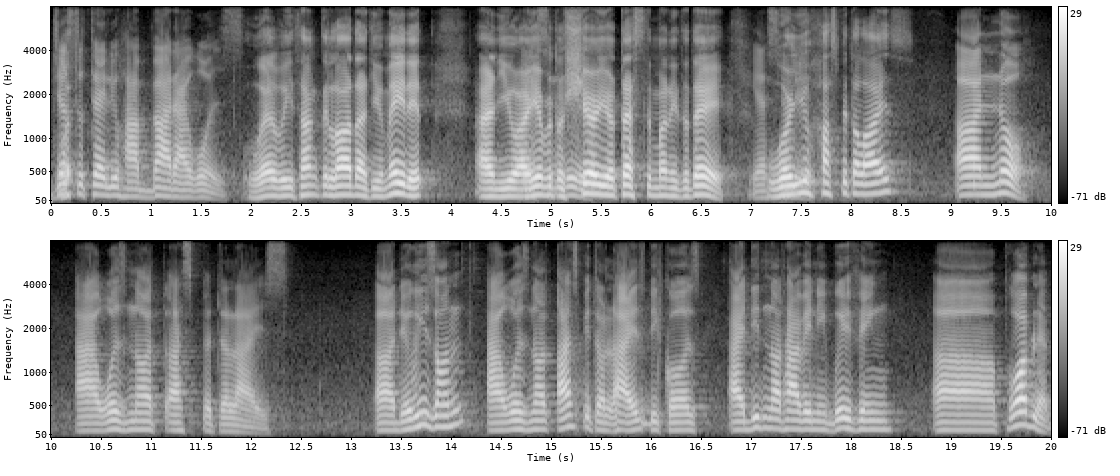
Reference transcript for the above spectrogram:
just to tell you how bad I was. Well, we thank the Lord that you made it and you are Yes, able to share your testimony today. Yes, Were you hospitalized? Uh, no, I was not hospitalized. Uh, the reason I was not hospitalized because I did not have any breathing uh, problem.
